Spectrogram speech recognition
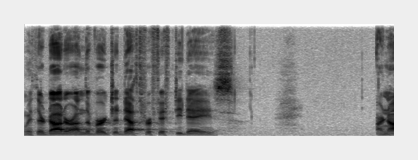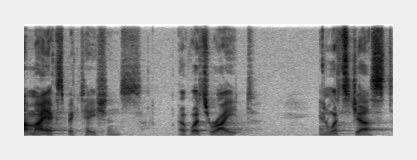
with their daughter on the verge of death for 50 days are not my expectations of what's right and what's just.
